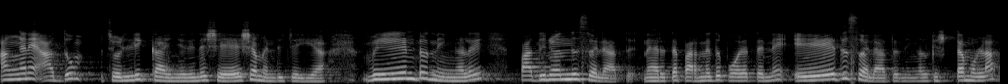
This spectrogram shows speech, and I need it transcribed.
അങ്ങനെ അതും ചൊല്ലിക്കഴിഞ്ഞതിന് ശേഷം എന്ത് ചെയ്യുക? വീണ്ടും നിങ്ങൾ പതിനൊന്ന് സ്വലാത്ത് നേരത്തെ പറഞ്ഞതുപോലെ തന്നെ ഏത് സ്വലാത്ത് നിങ്ങൾക്ക് ഇഷ്ടമുള്ള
